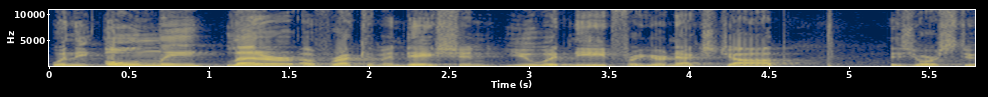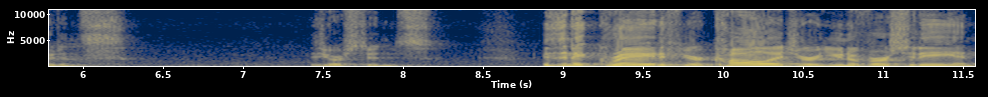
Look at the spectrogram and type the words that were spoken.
when the only letter of recommendation you would need for your next job is your students? Is your students. Isn't it great if you're a college or a university and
